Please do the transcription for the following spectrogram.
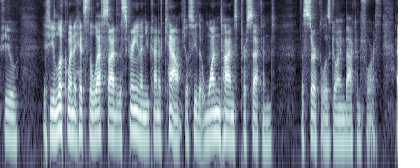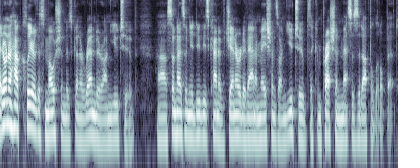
If you, if you look when it hits the left side of the screen and you kind of count, you'll see that one times per second the circle is going back and forth. I don't know how clear this motion is going to render on YouTube. Uh, sometimes when you do these kind of generative animations on YouTube, the compression messes it up a little bit.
